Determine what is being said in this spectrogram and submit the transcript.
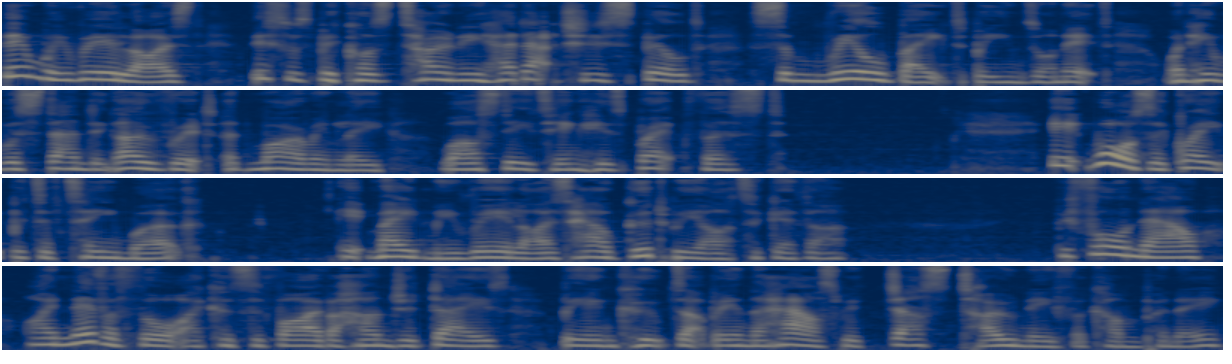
Then we realised this was because Tony had actually spilled some real baked beans on it when he was standing over it admiringly whilst eating his breakfast. It was a great bit of teamwork. It made me realise how good we are together. Before now, I never thought I could survive a hundred days being cooped up in the house with just Tony for company.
